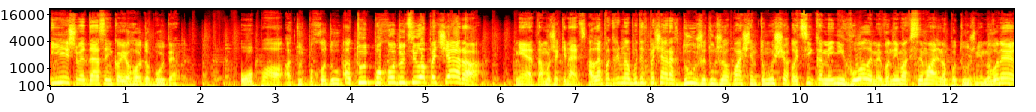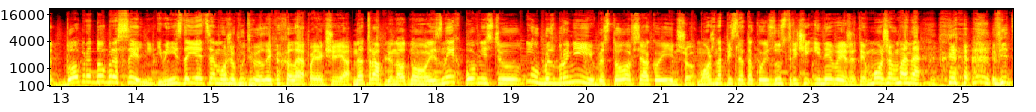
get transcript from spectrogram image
І швидесенько його добути. Опа, а тут, походу. А тут, походу, ціла печера. Ні, там уже кінець. Але потрібно бути в печерах дуже-дуже обачним, тому що оці кам'яні големи, вони максимально потужні. Ну вони добре-добре сильні. І мені здається, може бути велика халепа, якщо я натраплю на одного із них повністю, ну, без броні і без того всякого іншого. Можна після такої зустрічі і не вижити. Може в мене від,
